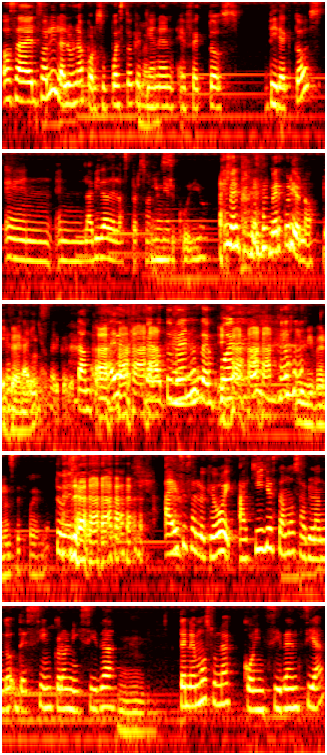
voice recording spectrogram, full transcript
O sea, el sol y la luna, por supuesto que tienen efectos directos en, la vida de las personas. ¿Y Mercurio? Mercurio, no, ¿Y cariño, Mercurio tampoco. pero tu Venus de fuego. y mi Venus de fuego. A eso es a lo que voy. Aquí ya estamos hablando de sincronicidad. Mm. Tenemos una coincidencia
